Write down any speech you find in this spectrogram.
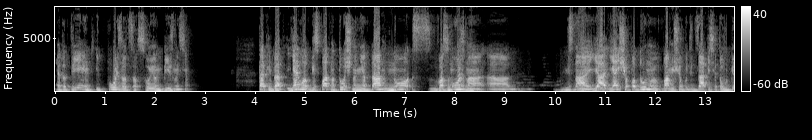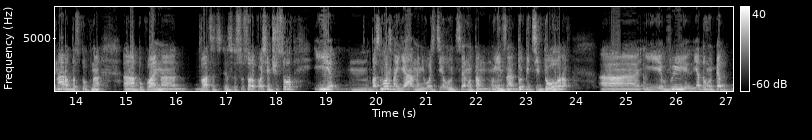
этот тренинг и пользоваться в своем бизнесе. Так, ребят, я его бесплатно точно не отдам, но, возможно, а, не знаю, я, я еще подумаю, вам еще будет запись этого вебинара доступна буквально 20, 48 часов, и, возможно, я на него сделаю цену, там, ну, я не знаю, до 5 долларов. А, и вы, я думаю, 5,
